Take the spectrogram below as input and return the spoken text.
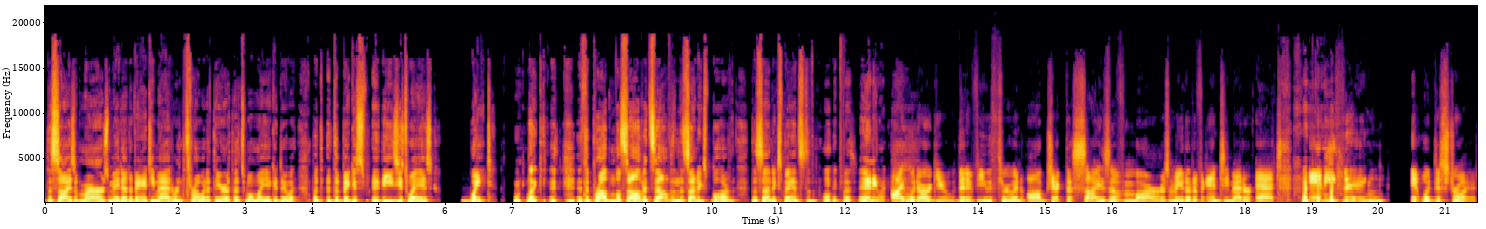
the size of Mars made out of antimatter and throw it at the Earth. That's one way you could do it. But the biggest, the easiest way is wait. like it, the problem will solve itself, and the sun explore the sun expands to the point. But anyway, I would argue that if you threw an object the size of Mars made out of antimatter at anything, it would destroy it.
